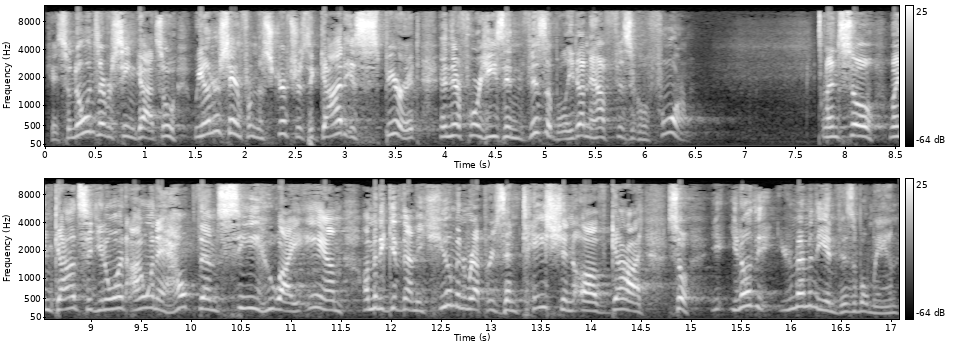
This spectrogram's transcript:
Okay, so no one's ever seen God. So we understand from the scriptures that God is spirit, and therefore he's invisible. He doesn't have physical form. And so when God said, you know what, I want to help them see who I am, I'm going to give them a human representation of God. So, you know, the, you remember the invisible man?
